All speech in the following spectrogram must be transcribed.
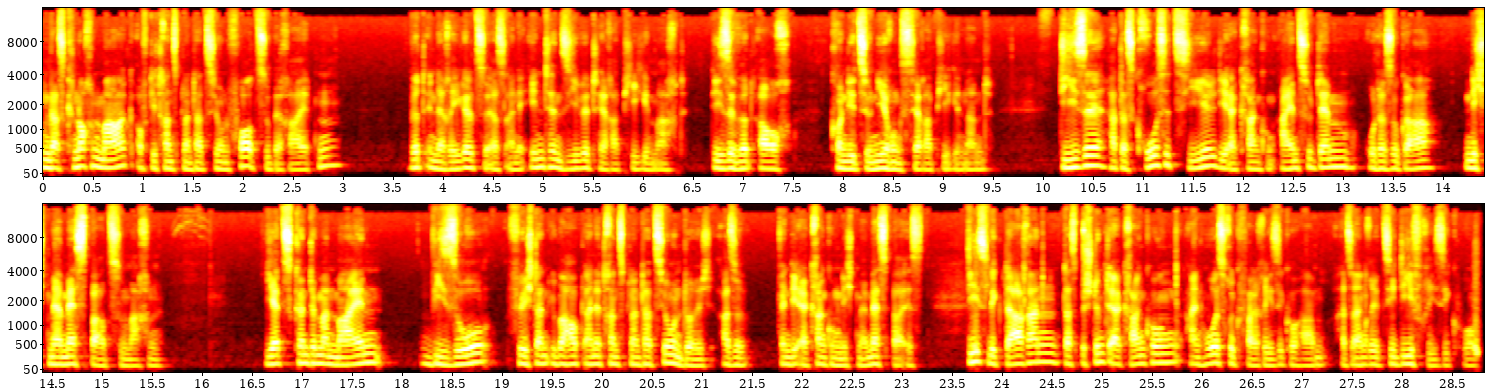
Um das Knochenmark auf die Transplantation vorzubereiten, wird in der Regel zuerst eine intensive Therapie gemacht. Diese wird auch Konditionierungstherapie genannt. Diese hat das große Ziel, die Erkrankung einzudämmen oder sogar nicht mehr messbar zu machen. Jetzt könnte man meinen, wieso führe ich dann überhaupt eine Transplantation durch? Also wenn die Erkrankung nicht mehr messbar ist. Dies liegt daran, dass bestimmte Erkrankungen ein hohes Rückfallrisiko haben, also ein Rezidivrisiko.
